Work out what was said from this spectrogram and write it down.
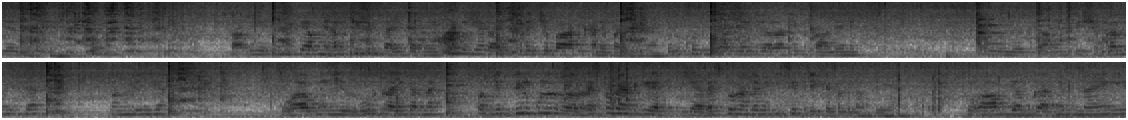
یہ دیکھیں۔ اب یہ ان کے ہم نے ہلکی سی فرائی کرنی ہے کیونکہ یہ رائس تھوڑے چبا کے کھانے پڑتے ہیں۔ بالکل بھی ہم نے زیادہ نہیں پکا لینے اس کی شکل بھی کیا بن گئی ہے؟ تو آپ نے یہ ضرور ٹرائی کرنا ہے۔ اور یہ بالکل ریسٹورینٹ کی ریسیپی ہے۔ ریسٹورینٹ میں اسی طریقے سے بناتے ہیں۔ تو آپ جب گھر میں بنائیں گی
